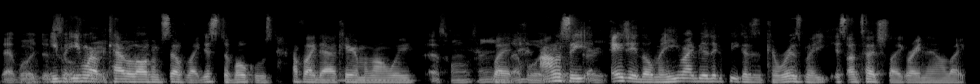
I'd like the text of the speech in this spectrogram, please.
That boy just even so even without the catalog himself, like just the vocals, I feel like that carry him a long way. That's what I'm saying. But honestly. AJ though, man, he might be able to compete because his charisma is untouched. Like right now, like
